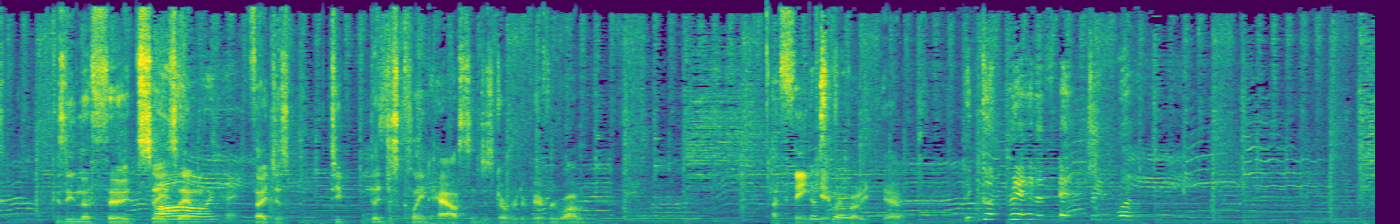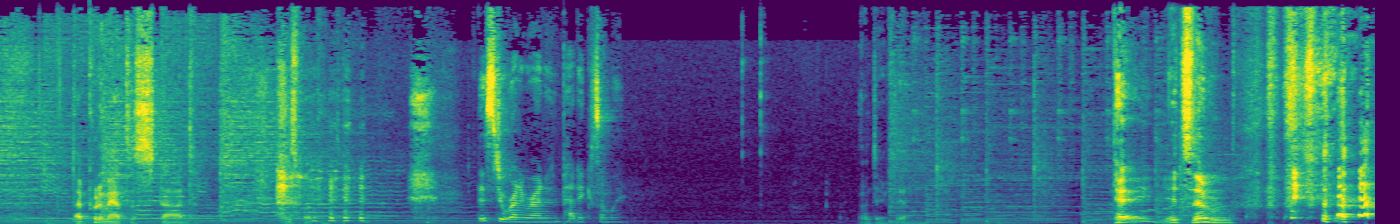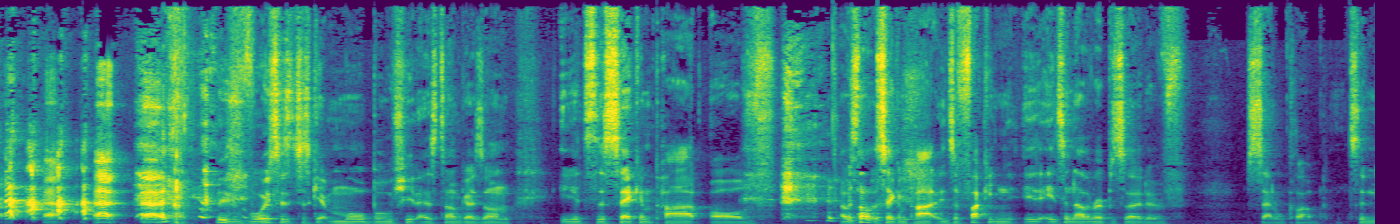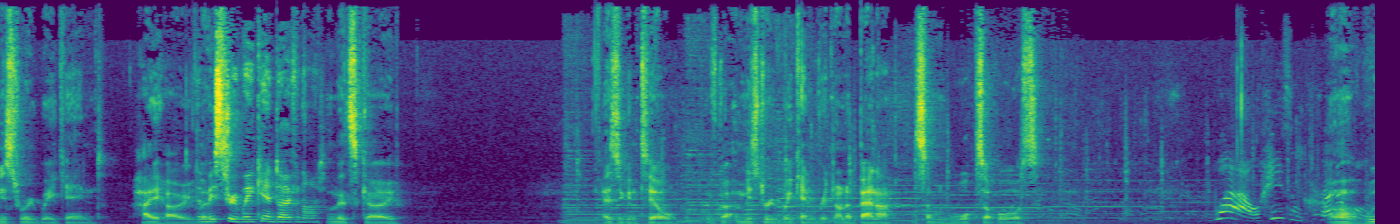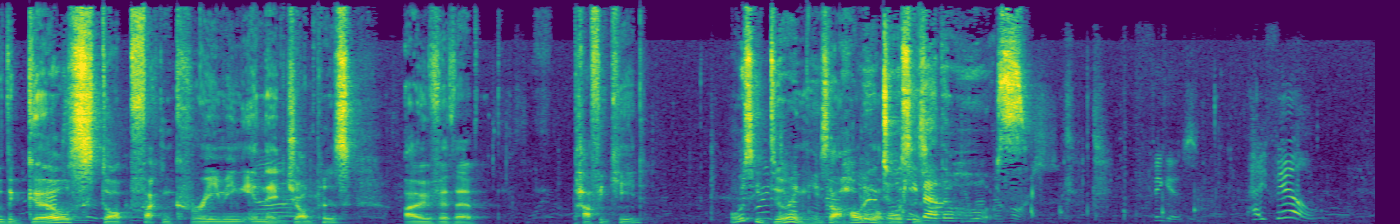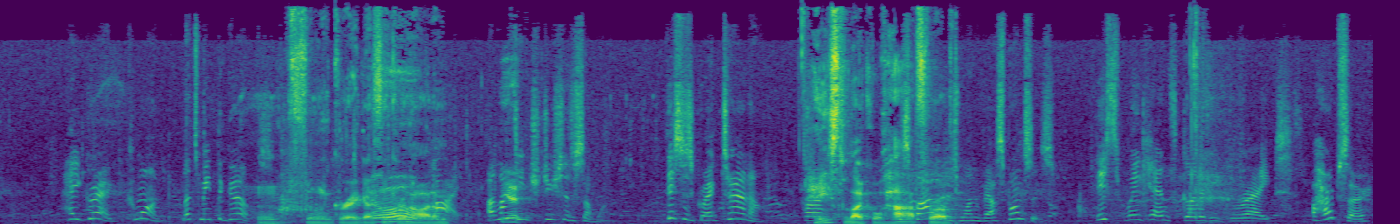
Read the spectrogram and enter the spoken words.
because in the third season Oh, okay. they just did they just cleaned house and just got rid of everyone. I think everybody, yeah. They got rid of everyone. They put him out to stud. They're still running around in a paddock somewhere. I do feel. Hey, it's them. These voices just get more bullshit as time goes on. It's the second part of. Oh, it's not the second part. It's a fucking. it- It's another episode of Saddle Club. It's the mystery weekend. Hey ho. The mystery weekend overnight. Let's go. As you can tell, we've got a mystery weekend written on a banner. Someone walks a horse. Wow, he's incredible. Oh, will the girls stop fucking creaming in their jodhpurs over the puffy kid? What was he doing? He's like holding a Talking horse's. about the horse. Figures. Hey, Phil. Hey, Greg, come on. Let's meet the girls. Mm, Phil and Greg, I think, are an Oh. item. Hi, I'd like Yeah. to introduce you to someone. This is Greg Turner. He's the local His father heartthrob. is one of our sponsors. This weekend's gonna be great. I hope so.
